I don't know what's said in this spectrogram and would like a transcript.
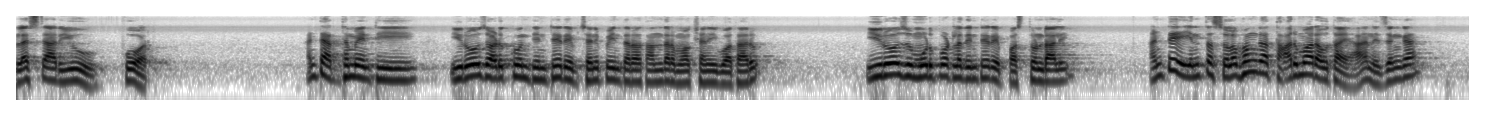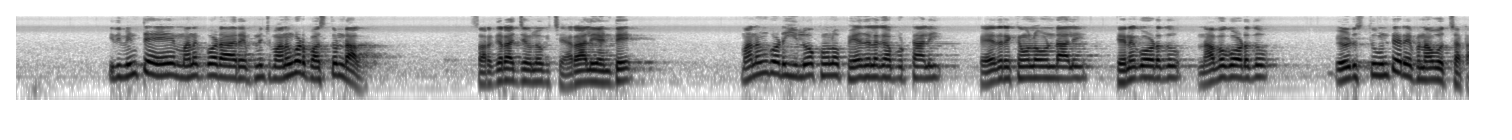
బ్లెస్డ్ ఆర్ యూ పువర్ అంటే అర్థం ఏంటి ఈరోజు అడుక్కొని తింటే రేపు చనిపోయిన తర్వాత అందరు మోక్షానికి పోతారు. ఈరోజు మూడు పూట్ల తింటే రేపు పస్తుండాలి అంటే ఇంత సులభంగా తారుమారు అవుతాయా నిజంగా? ఇది వింటే మనకు కూడా రేపు నుంచి మనం కూడా పస్తుండాలి స్వర్గరాజ్యంలోకి చేరాలి అంటే మనం కూడా ఈ లోకంలో పేదలుగా పుట్టాలి పేదరికంలో ఉండాలి తినకూడదు నవ్వకూడదు ఏడుస్తూ ఉంటే రేపు నవ్వొచ్చట.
